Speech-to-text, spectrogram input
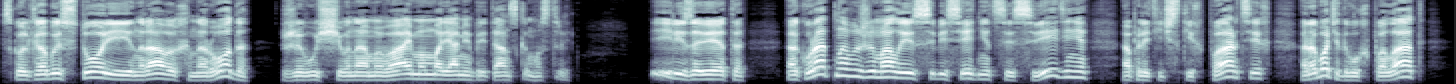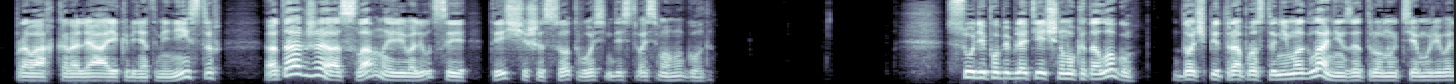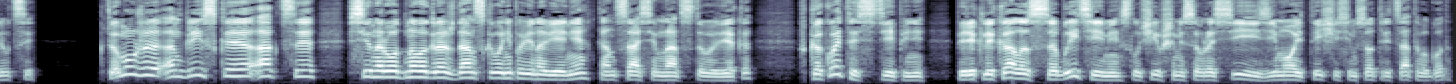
сколько об истории и нравах народа, живущего на омываемом морями британском острове. Елизавета аккуратно выжимала из собеседницы сведения о политических партиях, работе двух палат, правах короля и кабинета министров, а также о славной революции 1688 года. Судя по библиотечному каталогу, дочь Петра просто не могла не затронуть тему революции. К тому же английская акция всенародного гражданского неповиновения конца XVII века в какой-то степени перекликалась с событиями, случившимися в России зимой 1730 года.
